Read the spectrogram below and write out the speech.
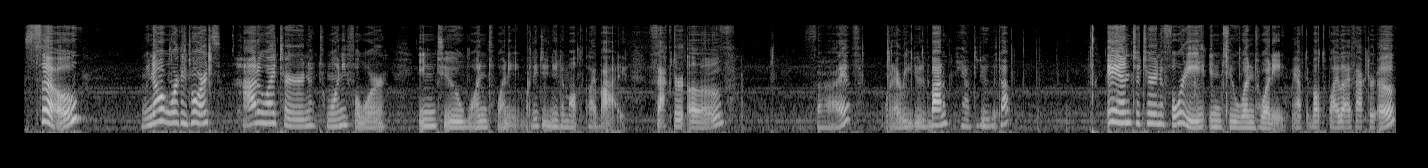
So, we know what we're working towards. How do I turn 24 into 120? What did you need to multiply by? Factor of 5. Whatever you do to the bottom, you have to do to the top. And to turn 40 into 120, we have to multiply by a factor of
